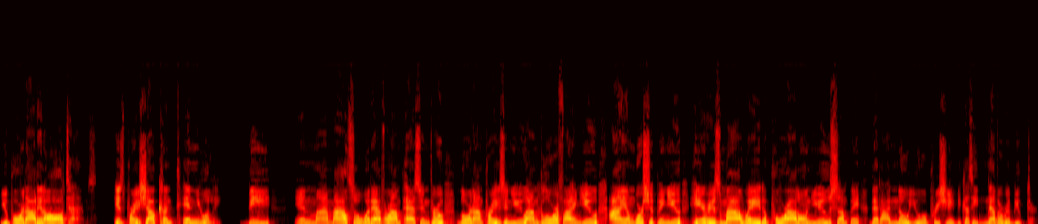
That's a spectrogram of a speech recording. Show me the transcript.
you pour it out at all times. His praise shall continually be in my mouth. So whatever I'm passing through, Lord, I'm praising you. I'm glorifying you. I am worshiping you. Here is my way to pour out on you something that I know you'll appreciate because he never rebuked her.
